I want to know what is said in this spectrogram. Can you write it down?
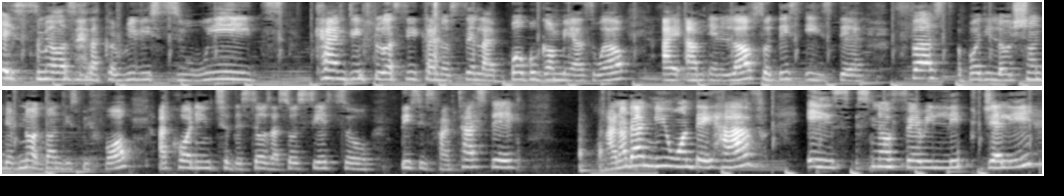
It smells like a really sweet candy flossy kind of scent like bubble gummy as well I am in love. So this is the first body lotion. They've not done this before according to the sales associate. So this is fantastic. Another new one they have is Snow Fairy Lip Jelly.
